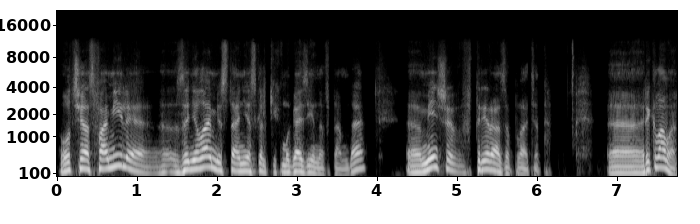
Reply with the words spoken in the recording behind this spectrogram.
Вот сейчас фамилия э, заняла места нескольких магазинов там, да? Э, меньше в три раза платят. Э, реклама.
